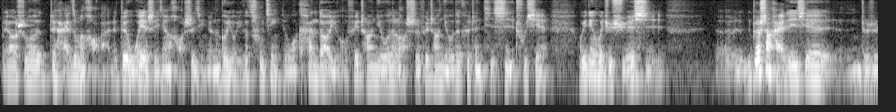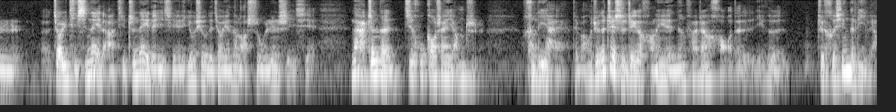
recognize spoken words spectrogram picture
不要说对孩子们好了，这对我也是一件好事情，就能够有一个促进。就我看到有非常牛的老师、非常牛的课程体系出现，我一定会去学习。呃，你比如上海的一些，就是呃教育体系内的啊，体制内的一些优秀的教研的老师，我认识一些，那真的几乎高山仰止，很厉害，对吧？我觉得这是这个行业能发展好的一个最核心的力量。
